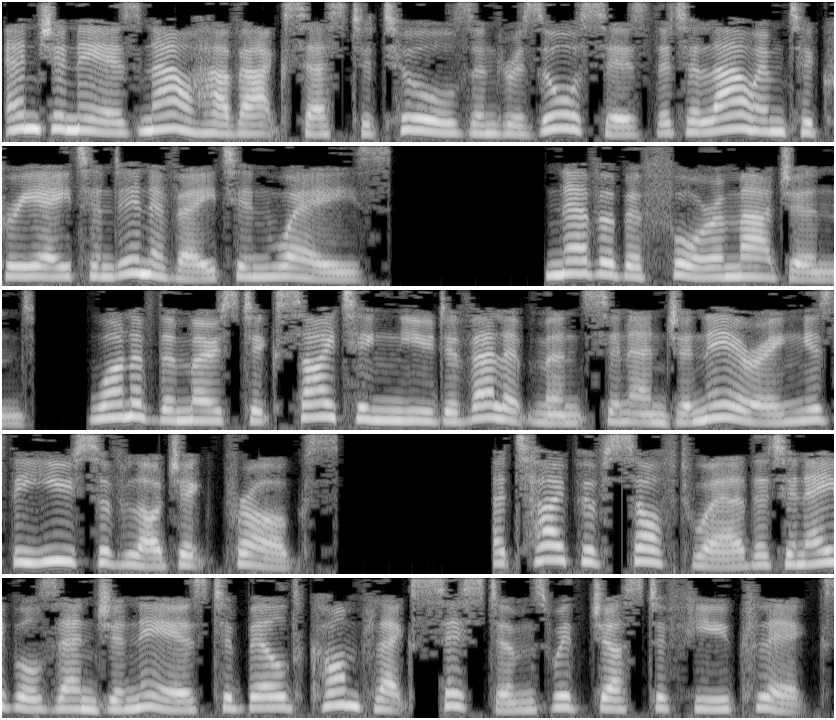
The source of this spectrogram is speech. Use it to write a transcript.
engineers now have access to tools and resources that allow them to create and innovate in ways never before imagined. One of the most exciting new developments in engineering is the use of logic progs a type of software that enables engineers to build complex systems with just a few clicks.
